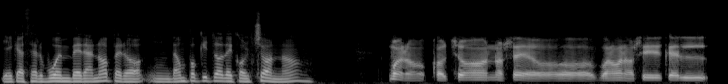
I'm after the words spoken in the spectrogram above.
y hay que hacer buen verano, pero mm, da un poquito de colchón, ¿no? Bueno, colchón, no sé, o bueno, bueno, sí que el,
